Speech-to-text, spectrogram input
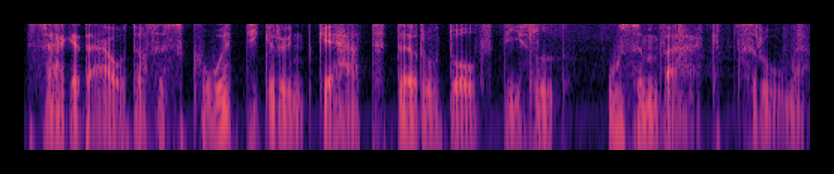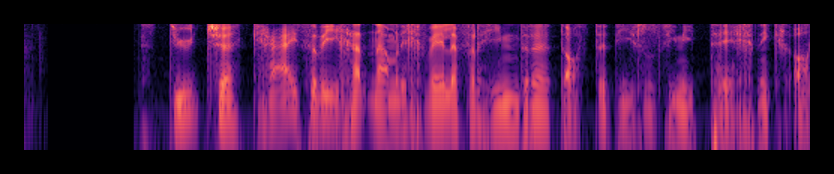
sagen auch, dass es gute Gründe hat, den Rudolf Diesel aus dem Weg zu räumen. Das deutsche Kaiserreich hat nämlich verhindern, dass der Diesel seine Technik an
